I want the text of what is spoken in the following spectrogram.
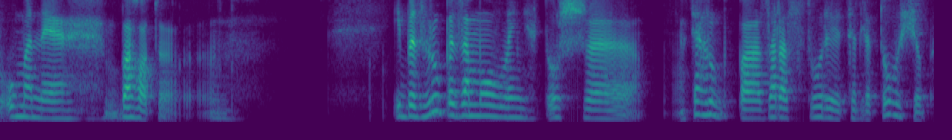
у мене багато е, і без групи замовлень, тож е, ця група зараз створюється для того, щоб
